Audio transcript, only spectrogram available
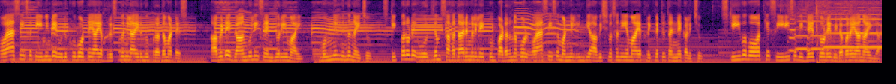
ഓയാസീസ് ടീമിന്റെ ഉരുക്കുകോട്ടയായ ബ്രിസ്ബനിലായിരുന്നു പ്രഥമ ടെസ്റ്റ്. അവിടെ ഗാംഗുലി സെഞ്ചുറിയുമായി മുന്നിൽ നിന്ന് നയിച്ചു. സ്കിപ്പറുടെ ഊർജം സഹതാരങ്ങളിലേക്കും പടർന്നപ്പോൾ ഒയാസീസ് മണ്ണിൽ ഇന്ത്യ അവിശ്വസനീയമായ ക്രിക്കറ്റ് തന്നെ കളിച്ചു. സ്റ്റീവ് ബോവയ്ക്ക് സീരീസ് വിജയത്തോടെ വിട പറയാനായില്ല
